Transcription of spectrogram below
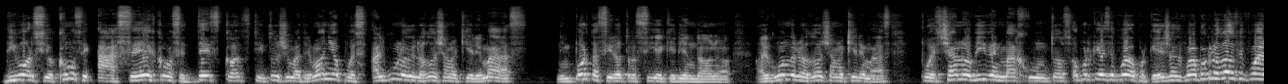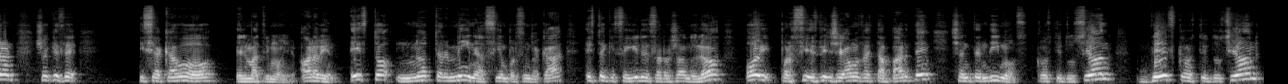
Divorcio, ¿cómo se hace? ¿Cómo se desconstituye un matrimonio? Pues alguno de los dos ya no quiere más. No importa si el otro sigue queriendo o no. Alguno de los dos ya no quiere más. Pues ya no viven más juntos. O porque él se fue, porque ella se fue, o porque los dos se fueron. Yo qué sé y se acabó el matrimonio. Ahora bien, esto no termina 100% acá, esto hay que seguir desarrollándolo. Hoy, por así decir, llegamos a esta parte, ya entendimos constitución, desconstitución,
